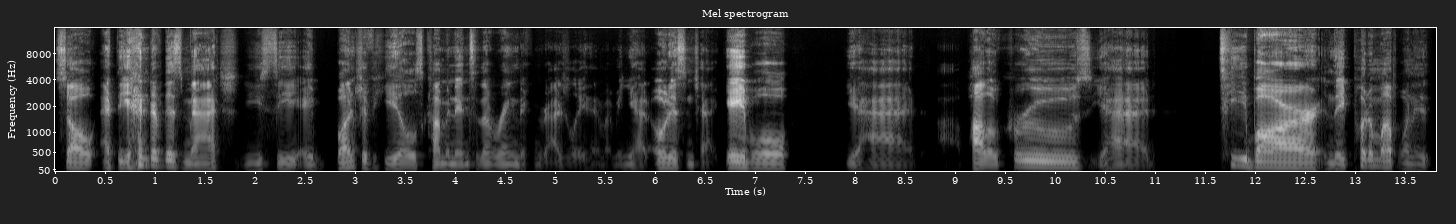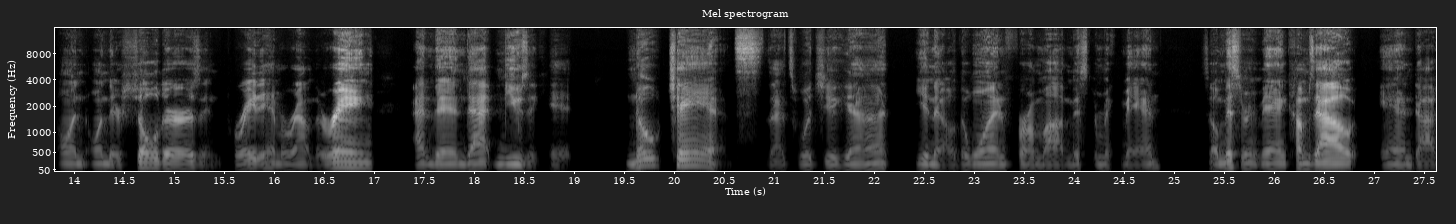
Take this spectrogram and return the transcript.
So at the end of this match, you see a bunch of heels coming into the ring to congratulate him. I mean, you had Otis and Chad Gable, you had uh, Apollo Crews, you had T-Bar, and they put him up on his on on their shoulders and paraded him around the ring, and then that music hit. No chance. That's what you got. You know, the one from uh, Mr. McMahon. So Mr. McMahon comes out and uh,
